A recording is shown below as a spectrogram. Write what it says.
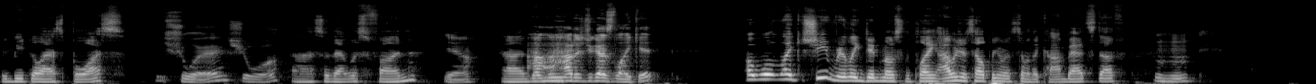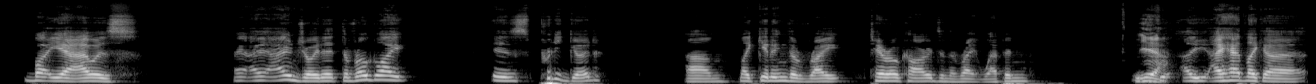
We beat the last boss, Sure. Sure. uh, so that was fun. Yeah. Uh, then How, we, how did you guys like it? oh well, like she really did most of the playing. I was just helping her with some of the combat stuff. Mm-hmm. But yeah, I was, I, I, I enjoyed it. The roguelike is pretty good. Um, like getting the right tarot cards and the right weapon. Yeah. I, I had like a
